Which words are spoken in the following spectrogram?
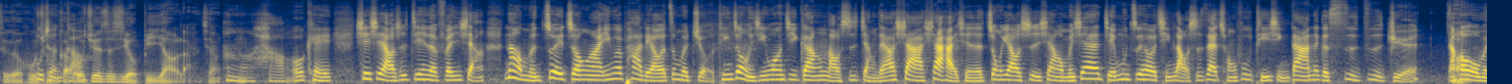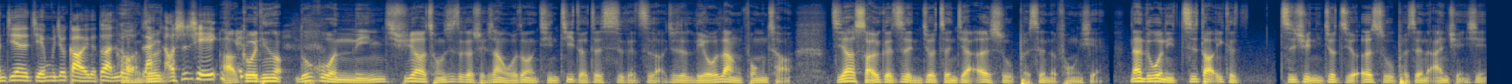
这个护唇膏，我觉得这是有必要啦。这样。嗯，好，OK，谢谢老师今天的分享。那我们最终啊，因为怕聊了这么久，听众已经忘记刚刚老师讲的要下下海前的重要事项。我们现在节目最后，请老师再重复提醒大家那个四字诀。然后我们今天的节目就告一个段落。来，老师请。好，各位听众，如果您需要从事这个水上活动，请记得这四个字啊，就是流浪蜂巢。只要少一个字，你就增加二十五 percent 的风险。那如果你知道一个资讯，你就只有二十五 percent 的安全性。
